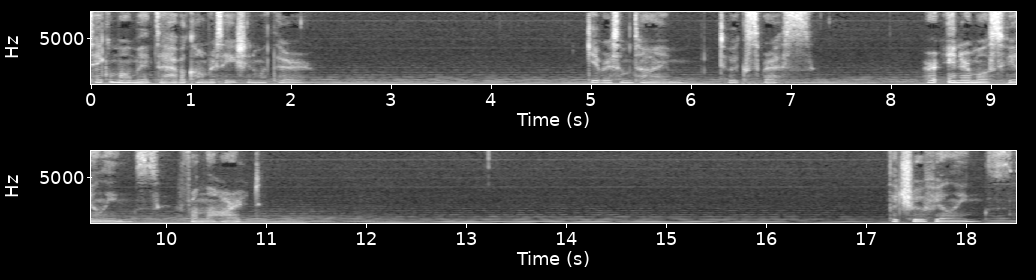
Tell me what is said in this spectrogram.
Take a moment to have a conversation with her. Give her some time to express her innermost feelings from the heart. The true feelings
